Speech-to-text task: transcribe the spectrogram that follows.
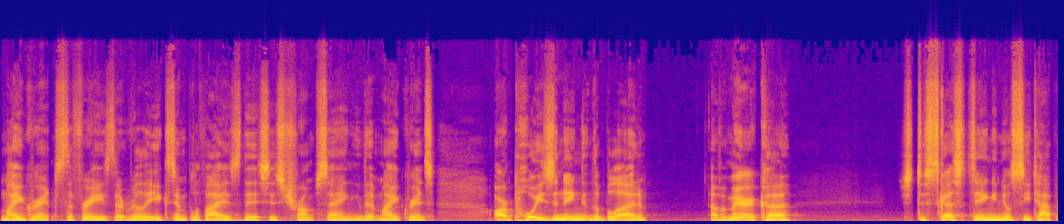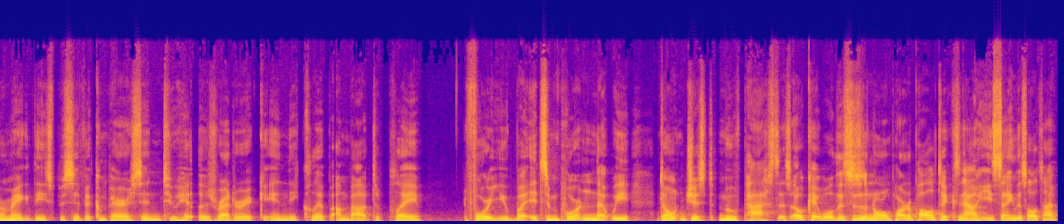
migrants. The phrase that really exemplifies this is Trump saying that migrants are poisoning the blood of America just disgusting. And you'll see Tapper make the specific comparison to Hitler's rhetoric in the clip I'm about to play for you. But it's important that we don't just move past this. Okay, well, this is a normal part of politics now. He's saying this all the time.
